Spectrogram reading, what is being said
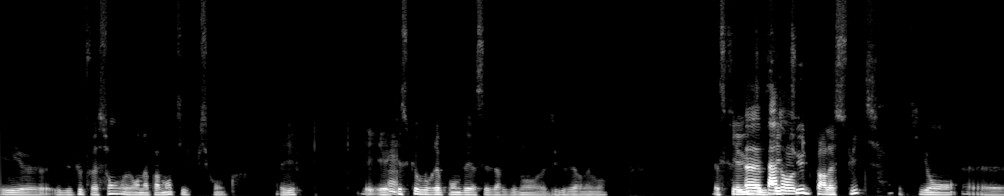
et, euh, de toute façon, on n'a pas menti, puisqu'on. Et, et mm. qu'est-ce que vous répondez à ces arguments euh, du gouvernement? Est-ce qu'il y a eu euh, des études par la suite qui ont euh,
